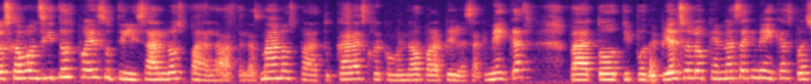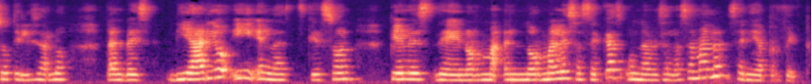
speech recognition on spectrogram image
Los jaboncitos puedes utilizarlos para lavarte las manos, para tu cara, es recomendado para pieles acnéicas, para todo tipo de piel, solo que en las acnéicas puedes utilizarlo tal vez diario y en las que son pieles de normales a secas una vez a la semana sería perfecto.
